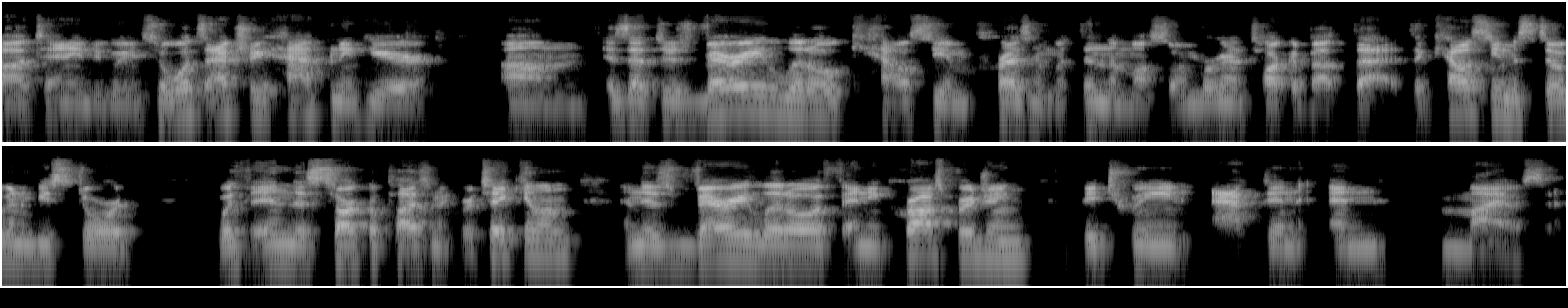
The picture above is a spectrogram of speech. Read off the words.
uh, to any degree. So what's actually happening here um, is that there's very little calcium present within the muscle, and we're going to talk about that. The calcium is still going to be stored within the sarcoplasmic reticulum, and there's very little, if any, cross bridging between actin and myosin.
